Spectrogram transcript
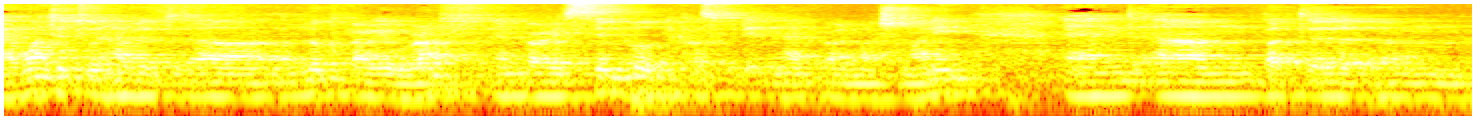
I wanted to have it uh, look very rough and very simple because we didn't have very much money. And um, but the um,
